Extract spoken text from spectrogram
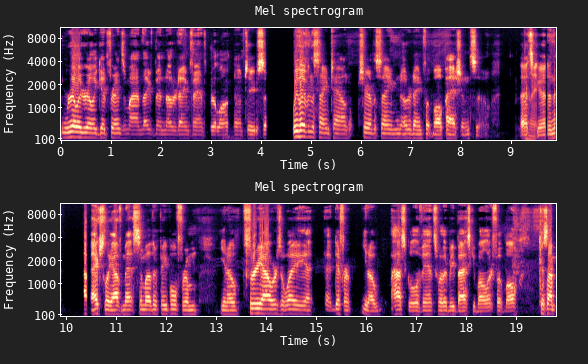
really, really good friends of mine. They've been Notre Dame fans for a long time too. So we live in the same town, share the same Notre Dame football passion. So that's good. And actually, I've met some other people from, you know, three hours away at, at different, you know, high school events, whether it be basketball or football. Because I'm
